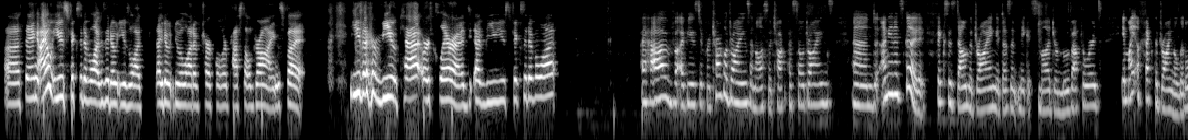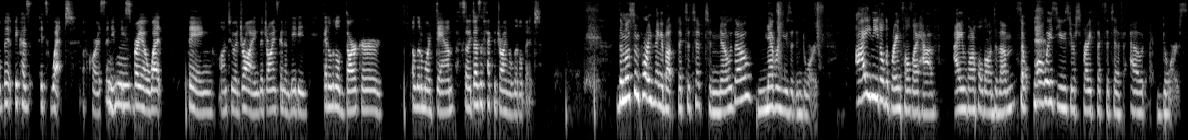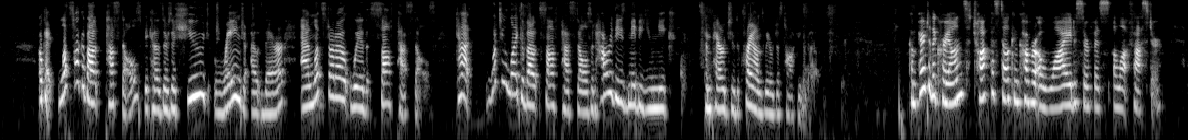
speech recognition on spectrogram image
uh, thing. I don't use fixative a lot because I don't use a lot. I don't do a lot of charcoal or pastel drawings, but either of you, Kat or Clara, have you used fixative a lot? I have. I've used it for charcoal drawings and also chalk pastel drawings. And I mean, it's good. It fixes down the drawing. It doesn't make it smudge or move afterwards. It might affect the drawing a little bit because it's wet, of course. And mm-hmm. if you mm-hmm. spray a wet thing onto a drawing, the drawing's going to maybe get a little darker, a little more damp. So it does affect the drawing a little bit. The most important thing about fixative to know, though, never use it indoors. I need all the brain cells I have. I want to hold on to them. So always use your spray fixative outdoors. Okay, let's talk about pastels because there's a huge range out there. And let's start out with soft pastels. Kat, what do you like about soft pastels and how are these maybe unique compared to the crayons we were just talking about? Compared to the crayons, chalk pastel can cover a wide surface a lot faster.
